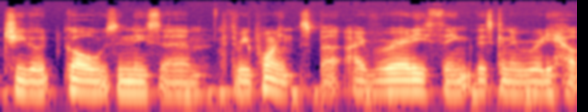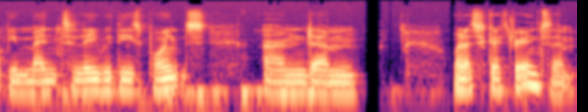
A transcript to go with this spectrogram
achieve your goals in these um, three points, but I really think this going to really help you mentally with these points. And um, well, let's go straight into them.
